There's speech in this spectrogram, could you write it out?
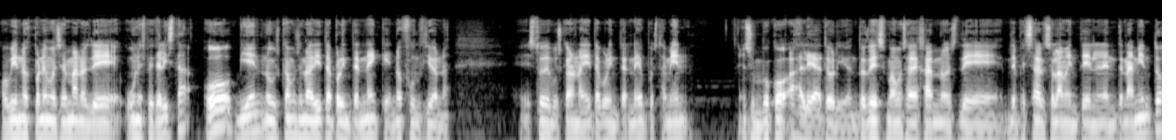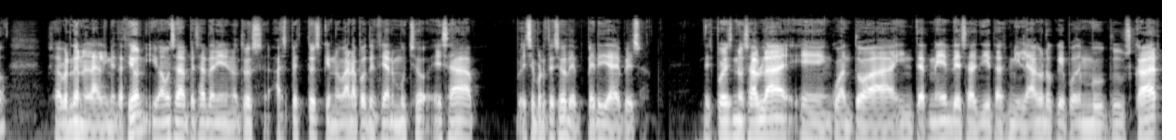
o bien nos ponemos en manos de un especialista, o bien nos buscamos una dieta por internet que no funciona. Esto de buscar una dieta por internet, pues también es un poco aleatorio. Entonces vamos a dejarnos de, pensar solamente en el entrenamiento, o sea, perdón, en la alimentación, y vamos a pensar también en otros aspectos que nos van a potenciar mucho esa, ese proceso de pérdida de peso. Después nos habla en cuanto a internet de esas dietas milagro que podemos buscar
